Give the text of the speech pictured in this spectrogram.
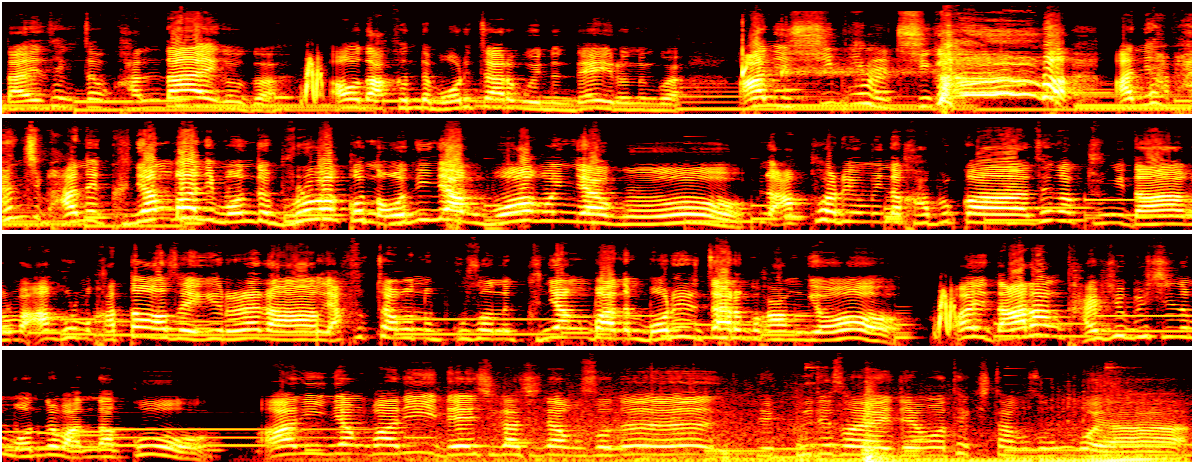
나 이제 택시 타고 간다 이거가. 어 나 근데 머리 자르고 있는데? 이러는 거야. 아니 씨불 지가 아니 1시 반에 그냥 반이 먼저 물어봤건 어디냐고 뭐하고 있냐고. 아쿠아리움이나 가볼까 생각 중이다. 그러면 아 그러면 갔다 와서 얘기를 해라. 약속 잡아놓고서는 그냥 반은 머리를 자르고 간겨. 아니 나랑 달주비 씨는 먼저 만났고 아니 이 양반이 4시가 지나고서는 이제 그제서야 이제 뭐 택시 타고서 온 거야.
